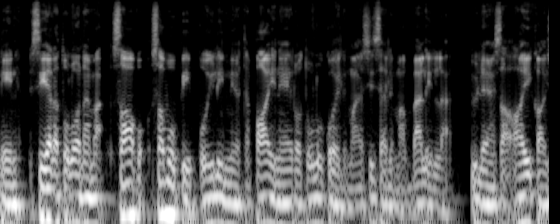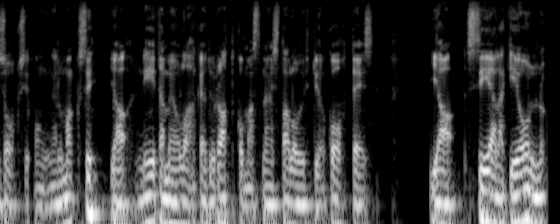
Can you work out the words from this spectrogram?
niin siellä tulee nämä savu, savupiippuilmiöt ja paineerot ulkoilman ja sisäilman välillä yleensä aika isoksi ongelmaksi, ja niitä me ollaan käyty ratkomassa näissä taloyhtiökohteissa. Ja sielläkin on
